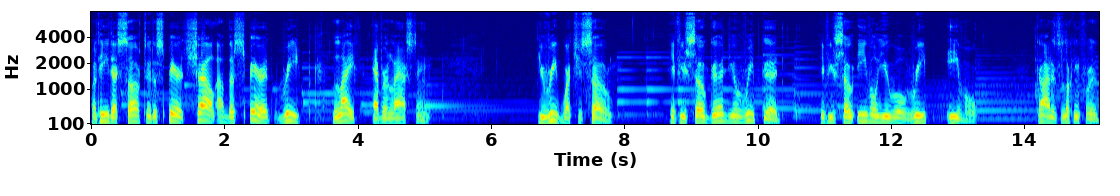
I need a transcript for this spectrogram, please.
but he that soweth to the Spirit shall of the Spirit reap life everlasting. You reap what you sow. If you sow good, you'll reap good. If you sow evil, you will reap evil. God is looking for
